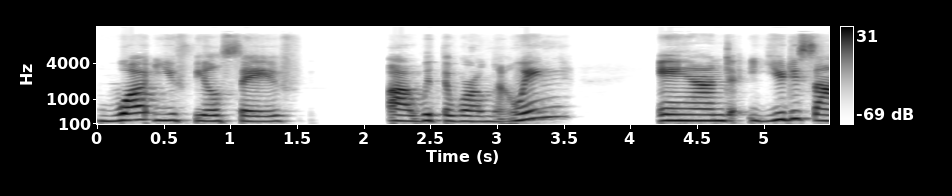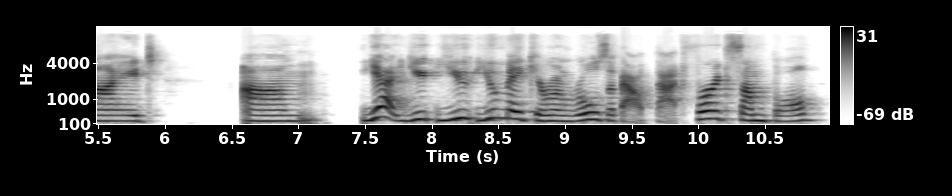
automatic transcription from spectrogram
what you feel safe uh, with the world knowing and you decide um yeah you you you make your own rules about that. For example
